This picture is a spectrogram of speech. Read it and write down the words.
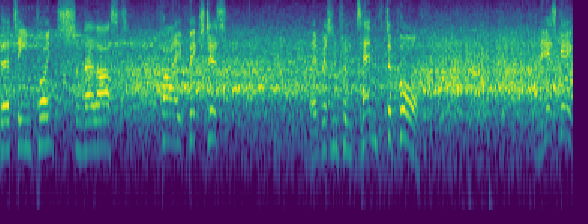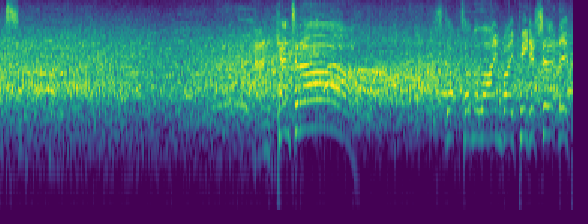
13 points from their last five fixtures. They've risen from 10th to 4th. And here's Giggs. And Cantona! Stopped on the line by Peter Shirtliff.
